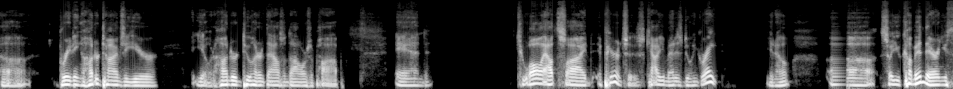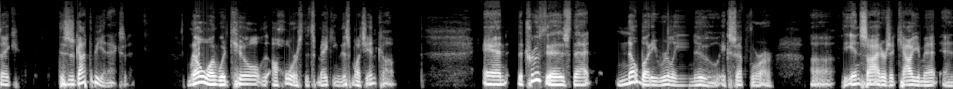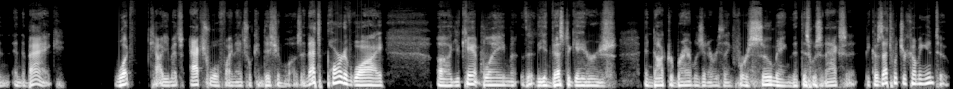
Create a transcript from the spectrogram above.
uh, breeding 100 times a year, you know, at 100, $200,000 a pop. And to all outside appearances, Calumet is doing great you know uh, so you come in there and you think this has got to be an accident right. no one would kill a horse that's making this much income and the truth is that nobody really knew except for uh, the insiders at calumet and, and the bank what calumet's actual financial condition was and that's part of why uh, you can't blame the, the investigators and Dr. Bramlage and everything for assuming that this was an accident because that's what you're coming into.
